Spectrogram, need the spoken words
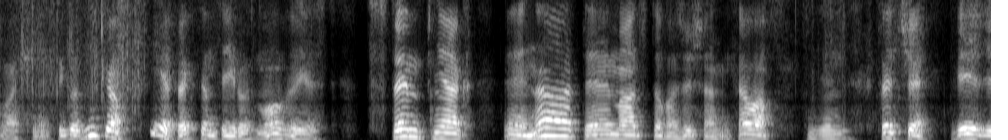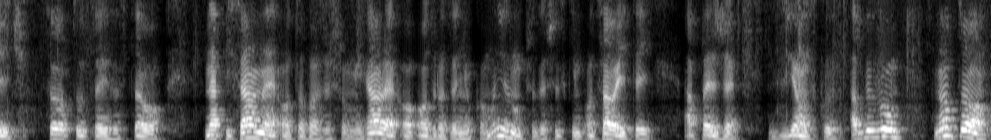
właśnie tygodnika i efektem tej rozmowy jest wstępniak e, na temat towarzysza Michała, więc chcecie wiedzieć, co tutaj zostało napisane o towarzyszu Michale, o odrodzeniu komunizmu, przede wszystkim o całej tej aferze w związku z ABW, no to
